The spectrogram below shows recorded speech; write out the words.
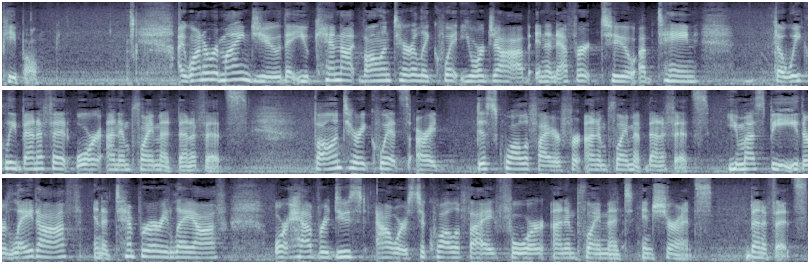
people. I want to remind you that you cannot voluntarily quit your job in an effort to obtain the weekly benefit or unemployment benefits. Voluntary quits are a disqualifier for unemployment benefits. You must be either laid off in a temporary layoff or have reduced hours to qualify for unemployment insurance. Benefits.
